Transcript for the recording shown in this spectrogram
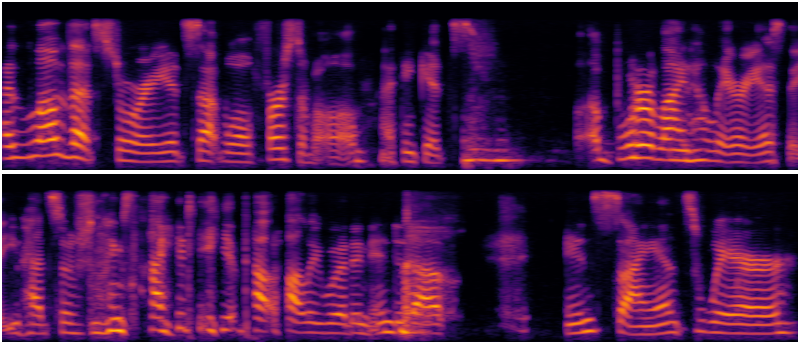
I love that story. It's that well, first of all, I think it's a borderline hilarious that you had social anxiety about Hollywood and ended up in science where,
